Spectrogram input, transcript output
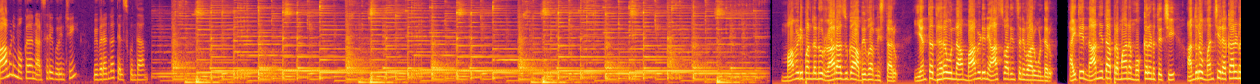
మామిడి మొక్కల నర్సరీ గురించి వివరంగా తెలుసుకుందాం. మామిడి పండ్లను రారాజుగా అభివర్ణిస్తారు. ఎంత ధర ఉన్నా మామిడిని ఆస్వాదించని వారు ఉండరు. అయితే నాణ్యతా ప్రమాణం మొక్కలను తెచ్చి అందులో మంచి రకాలను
